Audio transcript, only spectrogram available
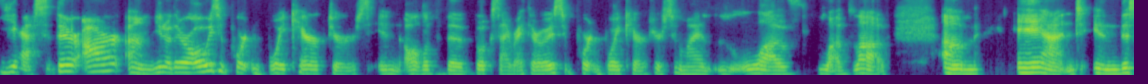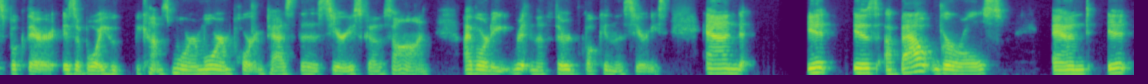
Yes, there are. Um, you know, there are always important boy characters in all of the books I write. There are always important boy characters whom I love, love, love. Um, and in this book, there is a boy who becomes more and more important as the series goes on. I've already written the third book in the series, and it is about girls. And it,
